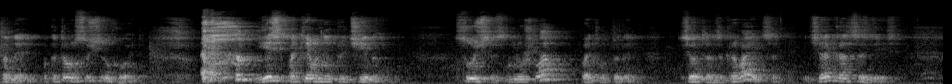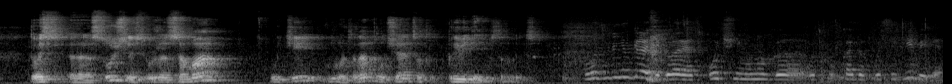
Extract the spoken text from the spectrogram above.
тоннель, по которому сущность уходит. Если по тем или иным причинам сущность не ушла по этому туннелю, все это закрывается, и человек оказывается здесь. То есть э, сущность уже сама уйти не может. Она, получается, вот, привидением становится. Вот в Ленинграде, говорят, очень много, вот когда после гибели,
